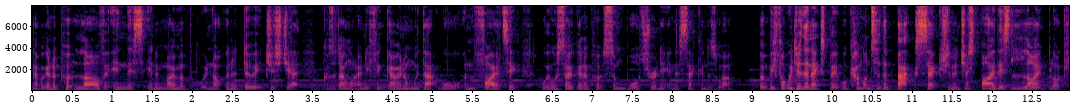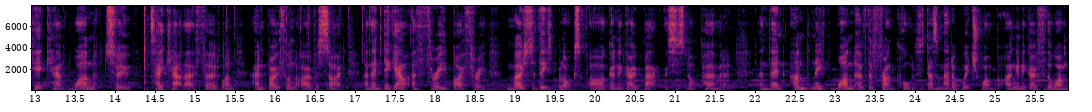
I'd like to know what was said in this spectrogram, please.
Now we're going to put lava in this in a moment, but we're not going to do it just yet because I don't want anything going on with that wall and fire tick. We're also going to put some water in it in a second as well. But before we do the next bit, we'll come onto the back section and just by this light block here, count one, two, take out that third one and both on either side and then dig out a three by three. Most of these blocks are going to go back. This is not permanent. And then underneath one of the front corners, it doesn't matter which one, but I'm going to go for the one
